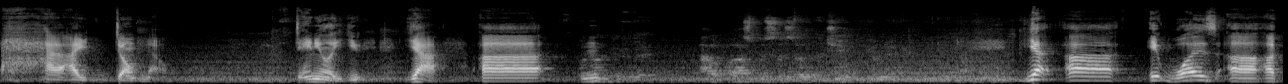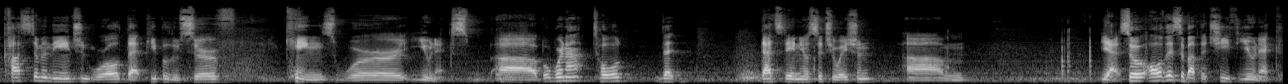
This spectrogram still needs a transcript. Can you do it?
I don't know. Daniel, you, yeah. Uh, under the auspices of the chief eunuch. Yeah, uh, it was uh, a custom in the ancient world that people who serve kings were eunuchs. Uh, but we're not told that that's Daniel's situation. Um, yeah, so all this about the chief eunuch,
